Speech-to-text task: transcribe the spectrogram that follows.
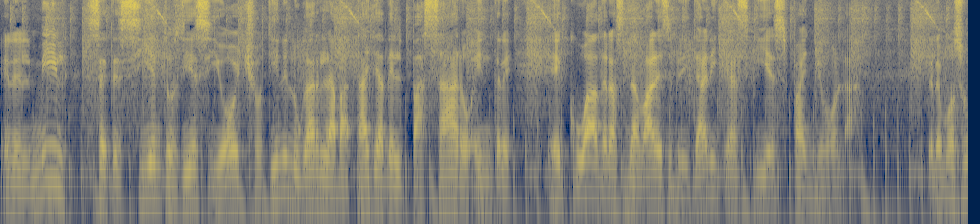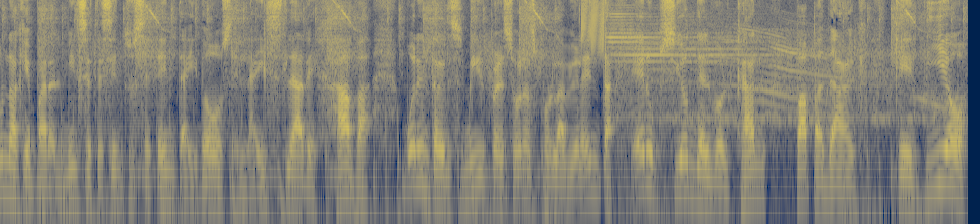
en el 1718 tiene lugar la batalla del Pasaro entre cuadras navales británicas y española. Tenemos una que para el 1772 en la isla de Java mueren 3.000 personas por la violenta erupción del volcán Papadang que dio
